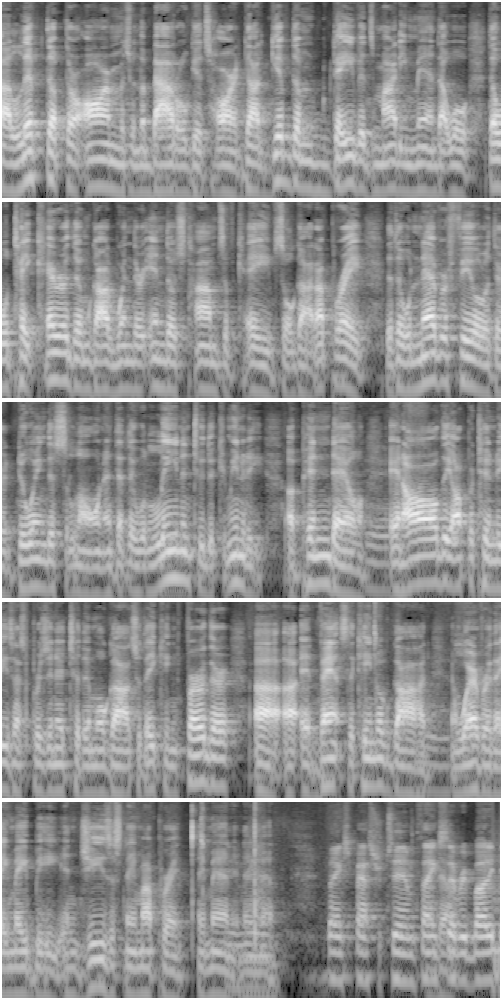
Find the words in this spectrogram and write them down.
uh, lift up their arms when the battle gets hard. God, give them David's mighty men that will that will take care of them, God, when they're in those times of caves. So, God, I pray that they will never feel that they're doing this alone, and that they will lean into the community of PennDel yeah. and all the opportunities that's presented to them, oh God, so they can further uh, uh, advance the kingdom of God and wherever they may be. In Jesus' name, I pray. Amen, amen. and amen. Thanks, Pastor Tim. Thanks, everybody.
